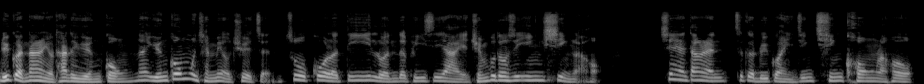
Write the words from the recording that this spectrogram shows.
旅馆当然有他的员工，那员工目前没有确诊，做过了第一轮的 PCR 也全部都是阴性了吼。现在当然这个旅馆已经清空，然后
